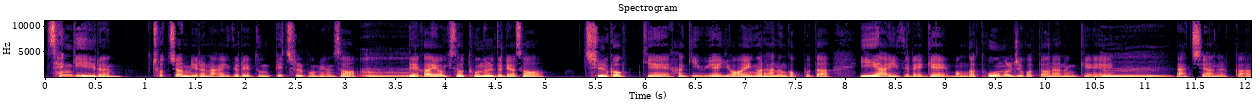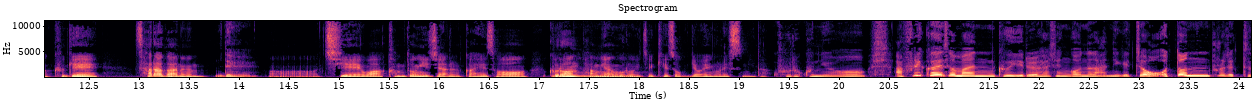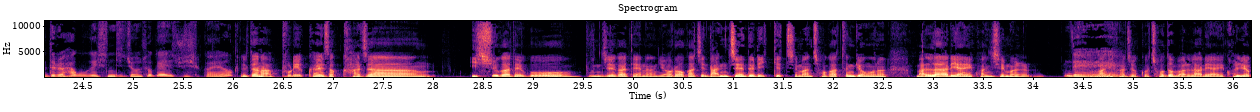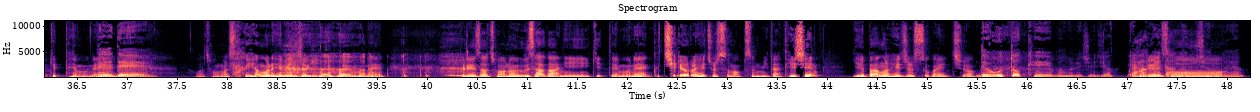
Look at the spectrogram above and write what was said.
생기 잃은 초점 잃은 아이들의 눈빛을 보면서 어, 내가 여기서 돈을 들여서 즐겁게 하기 위해 여행을 하는 것보다 이 아이들에게 뭔가 도움을 주고 떠나는 게 음, 낫지 않을까. 그게 살아가는 네. 어, 지혜와 감동이지 않을까 해서 그런 어. 방향으로 이제 계속 여행을 했습니다. 그렇군요. 아프리카에서만 그 일을 하신 거는 아니겠죠? 어떤 프로젝트들을 하고 계신지 좀 소개해 주실까요? 일단 아프리카에서 가장 이슈가 되고 문제가 되는 여러 가지 난제들이 있겠지만 저 같은 경우는 말라리아에 관심을 네. 많이 가졌고 저도 말라리아에 걸렸기 때문에 네, 네. 어, 정말 사형을 헤맨 적이 있기 때문에 그래서 저는 의사가 아니기 때문에 그 치료를 해줄 수는 없습니다. 대신 예방을 해줄 수가 있죠. 네, 어떻게 예방을 해주죠? 약을 나눠주셨나요?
